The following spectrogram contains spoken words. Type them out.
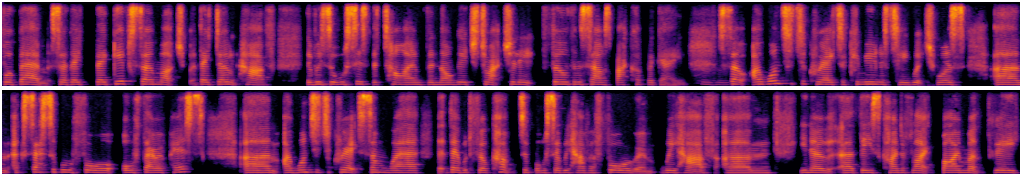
for them. So they they give so much but they don't have the resources the time the knowledge to actually fill themselves back up again. Mm-hmm. so i wanted to create a community which was um, accessible for all therapists. Um, i wanted to create somewhere that they would feel comfortable. So we have a forum we have um, you know uh, these kind of like bi-monthly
